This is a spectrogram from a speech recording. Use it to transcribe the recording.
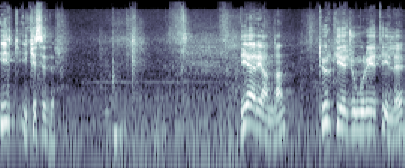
ilk ikisidir. Diğer yandan Türkiye Cumhuriyeti ile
